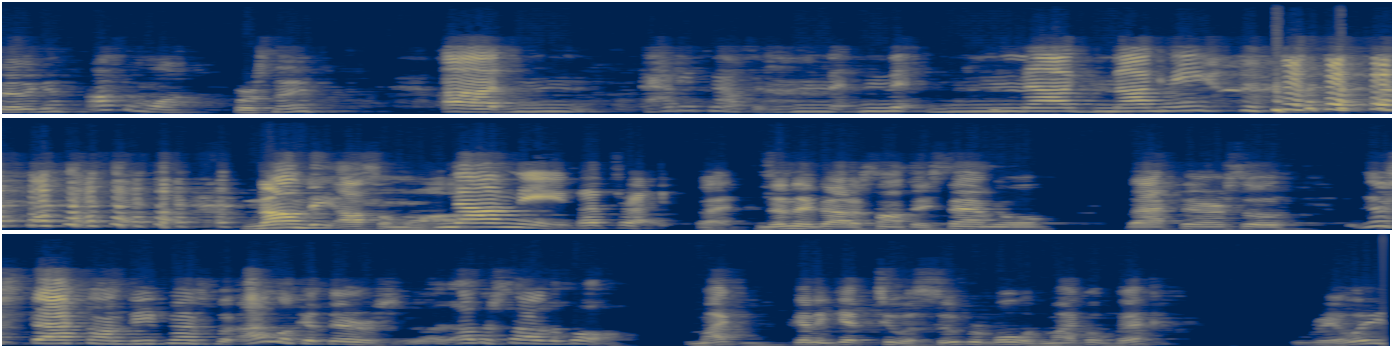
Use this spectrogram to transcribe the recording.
Say it again. Asomugha. First name. Uh, n- how do you pronounce it? N- n- Nag Nagni. Nnamdi Asomugha. Namni. That's right. Right. And then they've got Asante Samuel back there. So they're stacked on defense, but I look at their other side of the ball. Mike going to get to a Super Bowl with Michael Vick? Really?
